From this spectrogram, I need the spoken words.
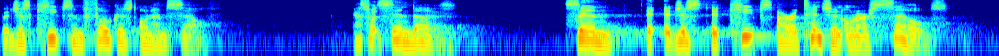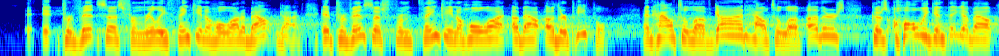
that just keeps him focused on himself. That's what sin does. Sin, it, it just, it keeps our attention on ourselves. It, it prevents us from really thinking a whole lot about God. It prevents us from thinking a whole lot about other people and how to love God, how to love others, because all we can think about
